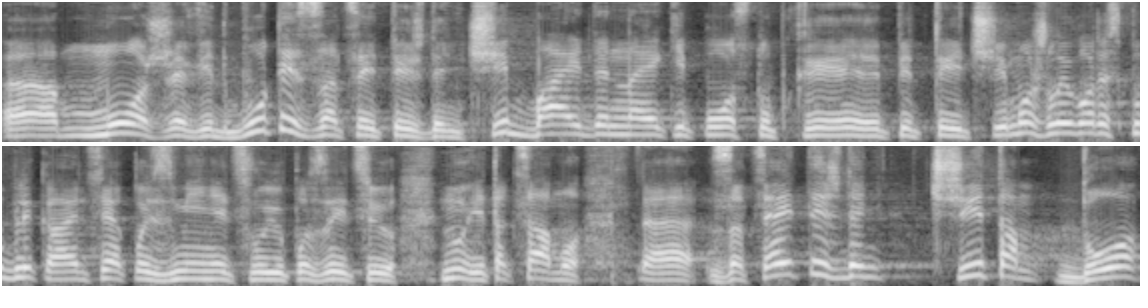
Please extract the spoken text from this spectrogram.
е, може відбутись за цей тиждень? Чи Байден на які поступки піти, чи можливо республіканці якось змінять свою позицію? Ну і так само е, за цей тиждень, чи там до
